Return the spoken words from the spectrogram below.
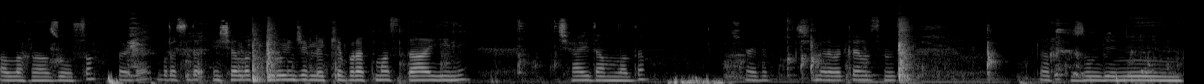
Allah razı olsun. Böyle burası da inşallah kuruyunca leke bırakmaz. Daha yeni çay damladı. Şöyle şunlara bakar mısınız? Ah kuzum benim.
